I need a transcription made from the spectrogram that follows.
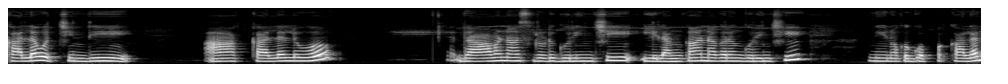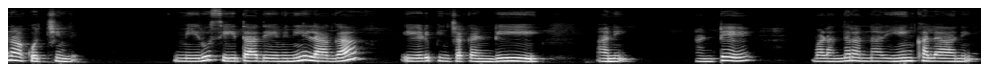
కళ వచ్చింది. ఆ కళలో రావణాసురుడు గురించి ఈ లంకా నగరం గురించి నేను ఒక గొప్ప కళ నాకు వచ్చింది. మీరు సీతాదేవిని ఇలాగా ఏడిపించకండి అని. అంటే వాళ్ళందరూ అన్నారు ఏం కళ? అని.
